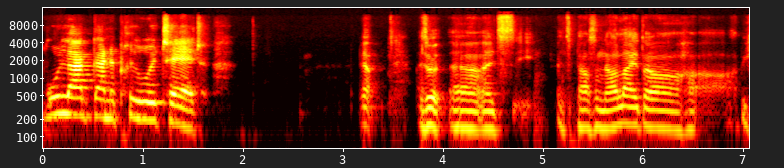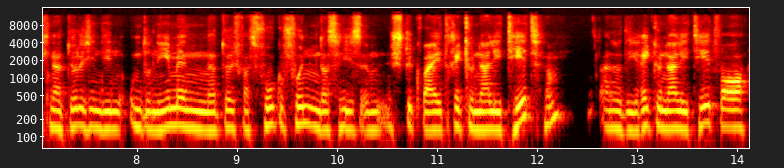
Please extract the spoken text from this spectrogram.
wo lag deine Priorität? Ja, also äh, als, als Personalleiter habe ich natürlich in den Unternehmen natürlich was vorgefunden. Das hieß ein Stück weit Regionalität. Ne? Also die Regionalität war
